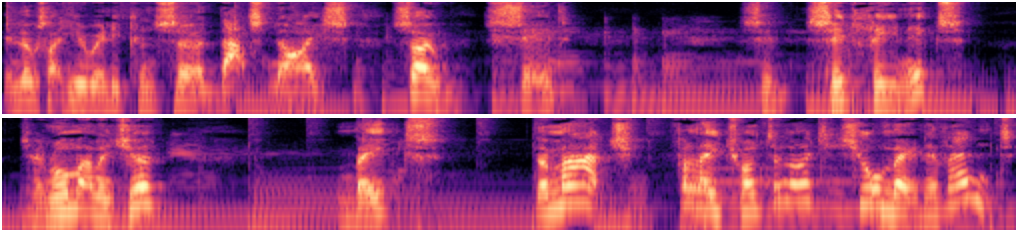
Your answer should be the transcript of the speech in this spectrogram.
it looks like you're really concerned. That's nice. So, Sid, Sid, Sid Phoenix, general manager, makes the match for later on tonight. It's your main event.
